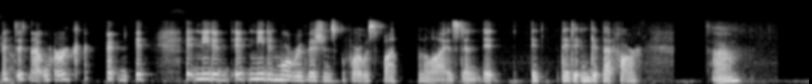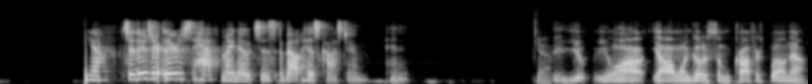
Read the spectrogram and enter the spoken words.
Yeah. It did not work. It, it it needed it needed more revisions before it was finalized, and it it they didn't get that far. Um, yeah. So there's there's half my notes is about his costume, and Yeah. You you want y'all want to go to some crawfish boil now?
